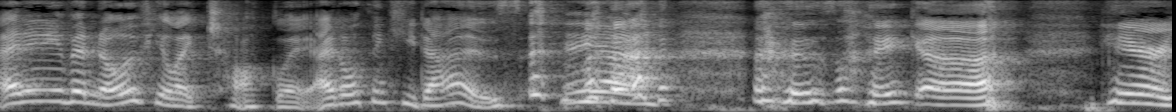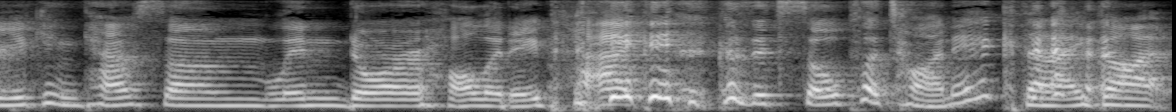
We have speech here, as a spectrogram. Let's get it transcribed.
I didn't even know if he liked chocolate. I don't think he does. Yeah. I was like, uh, here, you can have some Lindor holiday pack because it's so platonic. that I got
